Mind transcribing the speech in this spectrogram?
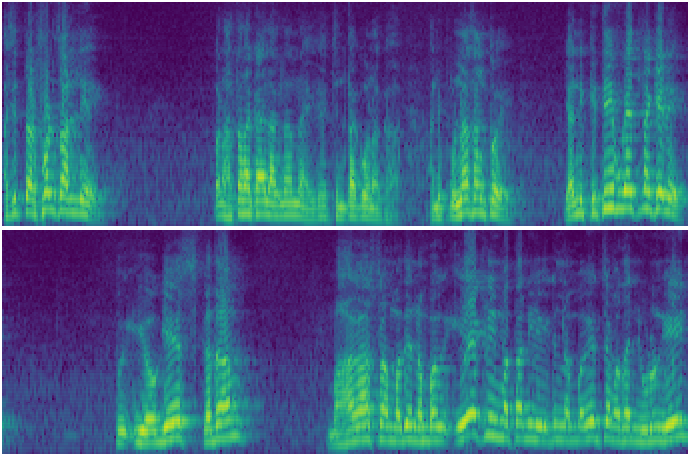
अशी तडफड चालली आहे. पण हाताला काय लागणार नाही काय चिंता करू नका. आणि पुन्हा सांगतोय यांनी कितीही प्रयत्न केले तो योगेश कदम महाराष्ट्रामध्ये नंबर एक मतांनी एक नंबर एकच्या मतांनी निवडून येईल.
